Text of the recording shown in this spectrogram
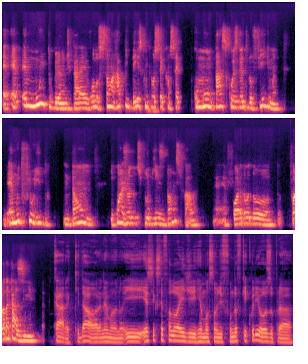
é, é, é, muito grande, cara. A evolução, a rapidez com que você consegue montar as coisas dentro do Figma é muito fluido. Então, e com a ajuda dos plugins, então, não se fala. É fora do, do, do fora da casinha. Cara, que da hora, né, mano? E esse que você falou aí de remoção de fundo, eu fiquei curioso para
